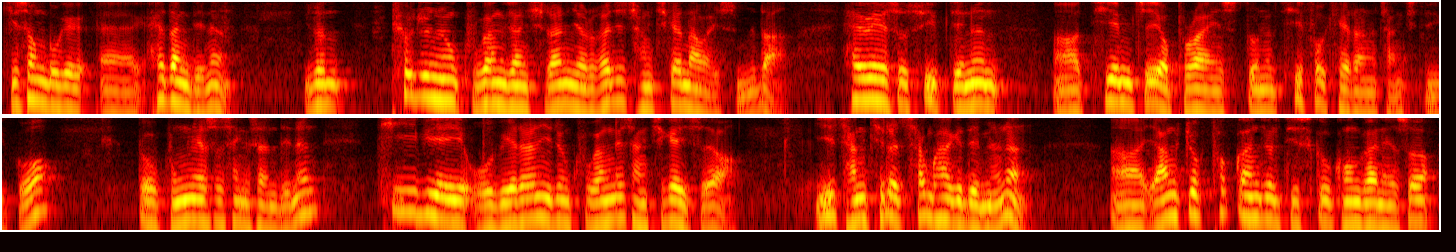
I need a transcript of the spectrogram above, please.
기성복에 에, 해당되는 이런 표준형 구강 장치라는 여러 가지 장치가 나와 있습니다. 해외에서 수입되는 어, TMJ 어플라이언스 또는 T4K라는 장치도 있고 또 국내에서 생산되는 TBA, OBA라는 이런 구강 내 장치가 있어요. 이 장치를 착용하게 되면은 어, 양쪽 턱관절 디스크 공간에서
